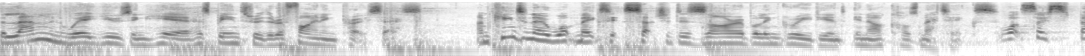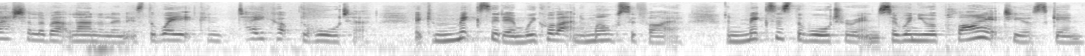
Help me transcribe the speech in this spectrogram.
the lanolin we're using here has been through the refining process. I'm keen to know what makes it such a desirable ingredient in our cosmetics. What's so special about lanolin is the way it can take up the water. It can mix it in, we call that an emulsifier, and mixes the water in. So when you apply it to your skin,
